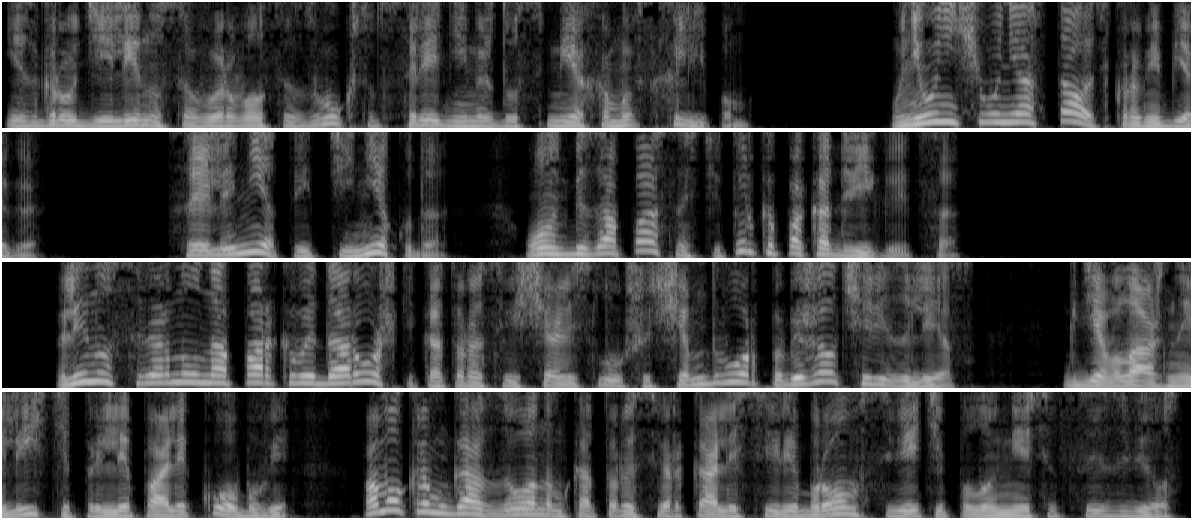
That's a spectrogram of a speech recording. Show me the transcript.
Из груди Линуса вырвался звук, что-то среднее между смехом и всхлипом. У него ничего не осталось, кроме бега. Цели нет, идти некуда. Он в безопасности, только пока двигается. Линус свернул на парковые дорожки, которые освещались лучше, чем двор, побежал через лес, где влажные листья прилипали к обуви, по мокрым газонам, которые сверкали серебром в свете полумесяца и звезд,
